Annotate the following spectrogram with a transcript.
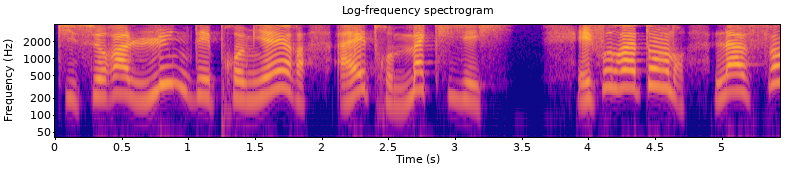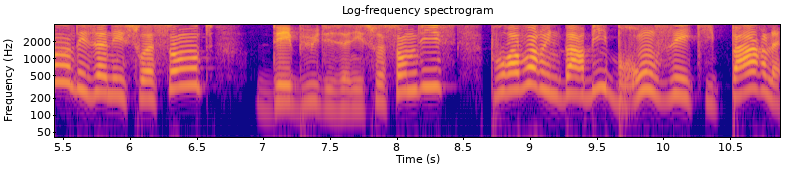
qui sera l'une des premières à être maquillée. Et il faudra attendre la fin des années 60, début des années 70, pour avoir une Barbie bronzée qui parle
